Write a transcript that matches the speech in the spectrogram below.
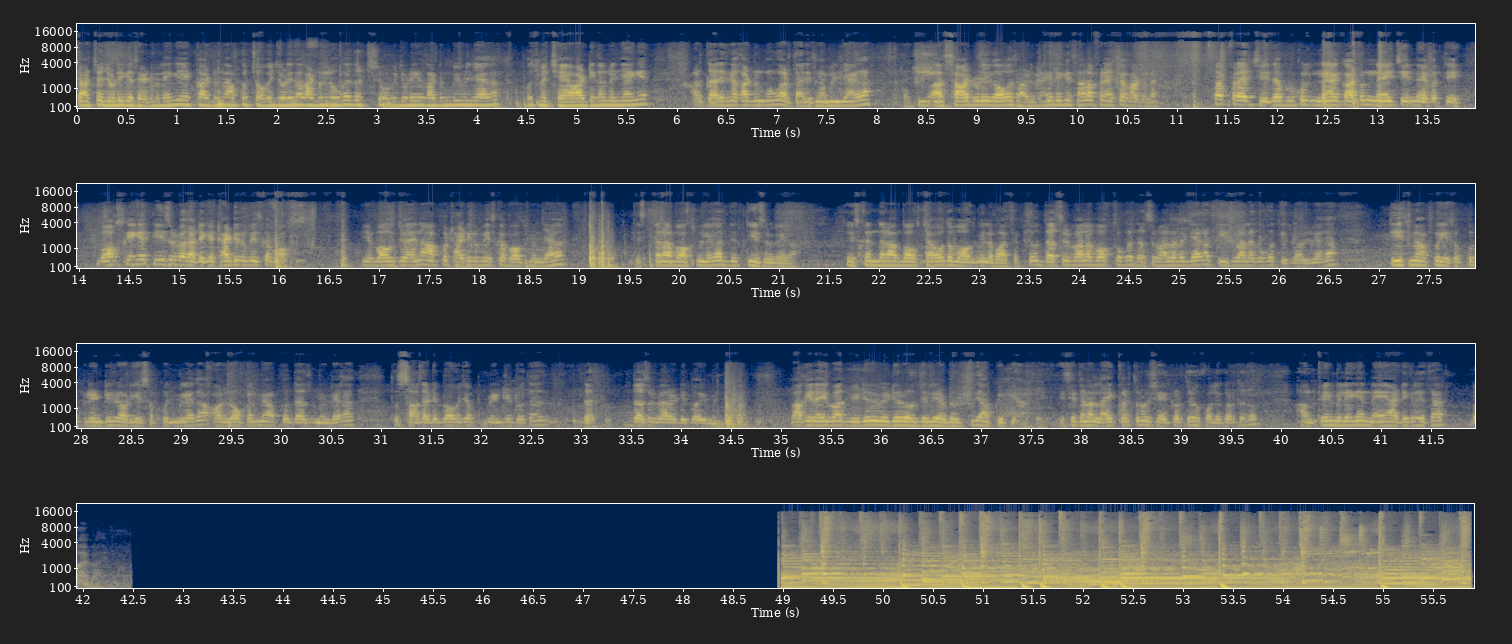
चार चार जोड़ी के सेट मिलेंगे। एक कार्टून में आपको चौबीस जोड़ी का कार्टून लोगे तो चौबीस जोड़ी का कार्टून भी मिल जाएगा। उसमें छह आर्टिकल मिल जाएँगे। अड़तालीस का कार्टून होगा अड़तालीस का मिल जाएगा। साठ जोड़ी का होगा साठ मिलेंगे। देखिए सारा फ्रेश का कार्टून है। सब फ्रेश चीज़ है बिल्कुल नया कार्टून नई चीज़ नई पत्ती। बॉक्स कहेंगे तीस रुपए काटेंगे थर्टी रुपीज़ का बॉक्स ये बॉक्स जो है ना आपको थर्टी रुपीज़ का बॉक्स मिल जाएगा। इस तरह बॉक्स मिलेगा तीस रुपए का। इसके अंदर आप बॉक्स चाहो तो बॉक्स भी लगा सकते हो। दस रुपये वाला बॉक्स होगा दस रुपये वाला लग जाएगा तीस वाला होगा तीस वाला मिलेगा तीस में आपको ये सब कुछ प्रिंटेड और ये सब कुछ मिलेगा और लोकल में आपको दस मिलेगा। तो सादा डिब्बा में जब प्रिंटेड होता है, दस दस रुपये वाला डिब्बा भी मिल जाएगा। बाकी रही बात वीडियो वीडियो रोज डेली अपडेट होती है आपके प्यार से। इसी तरह लाइक करते रहो शेयर करते रहो फॉलो करते रहो। हम फिर मिलेंगे नए आर्टिकल के साथ। Bye bye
